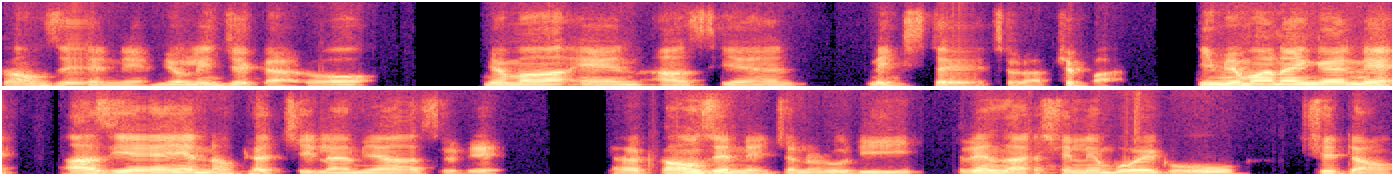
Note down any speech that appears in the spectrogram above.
ခေါင်းစဉ်နဲ့မျှော်လင့်ချက်ကတော့မြန်မာ and ASEAN next step ဆိုတာဖြစ်ပါတယ်ဒီမြန်မာနိုင်ငံနဲ့အာဆီယံရဲ့နောက်ထပ်ခြေလှမ်းများဆိုတဲ့ ခေါင်းစဉ်နဲ့ကျွန်တော်တို့ဒီသတင်းစာရှင်းလင်းပွဲကိုရှစ်တောင်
